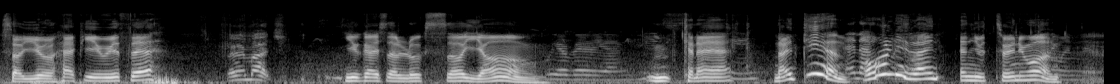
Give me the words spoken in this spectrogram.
So you're happy with that? Very much. You guys are look so young. We are very young. Mm, He's can I- 19, 19. And I'm Only 21. 9 and you're 21. 21, yeah.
